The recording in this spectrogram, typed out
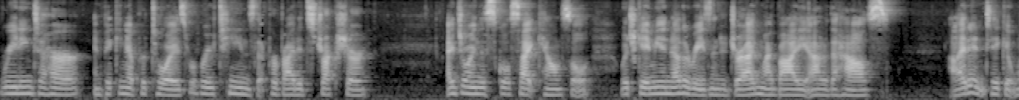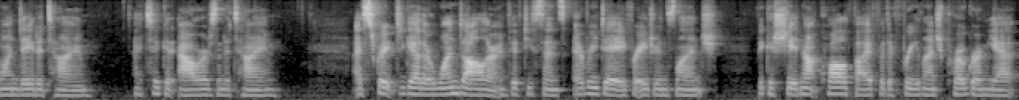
reading to her, and picking up her toys were routines that provided structure. I joined the school site council, which gave me another reason to drag my body out of the house. I didn't take it one day at a time, I took it hours at a time. I scraped together $1.50 every day for Adrian's lunch because she had not qualified for the free lunch program yet.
